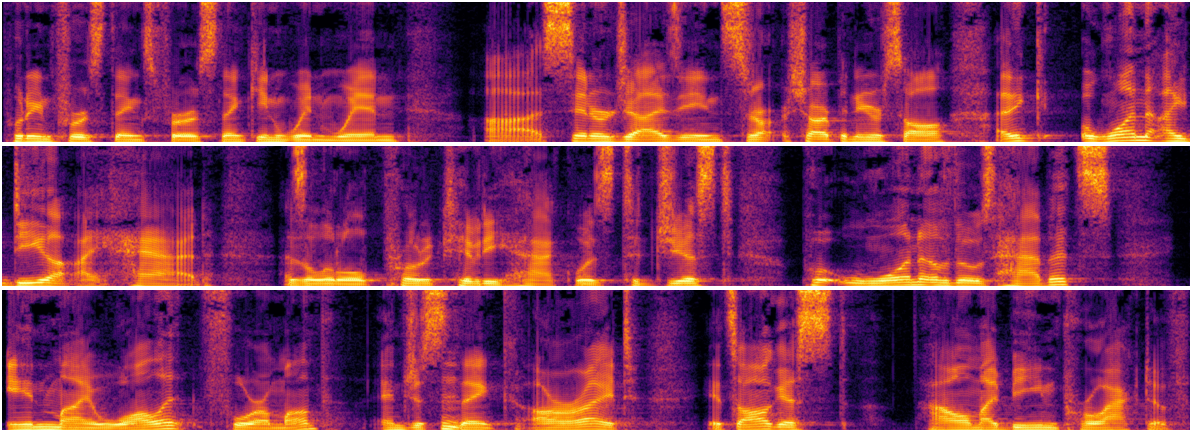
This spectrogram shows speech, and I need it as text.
putting first things first, thinking win win. Uh, synergizing, sharpening your saw. I think one idea I had as a little productivity hack was to just put one of those habits in my wallet for a month and just hmm. think, all right, it's August. How am I being proactive?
